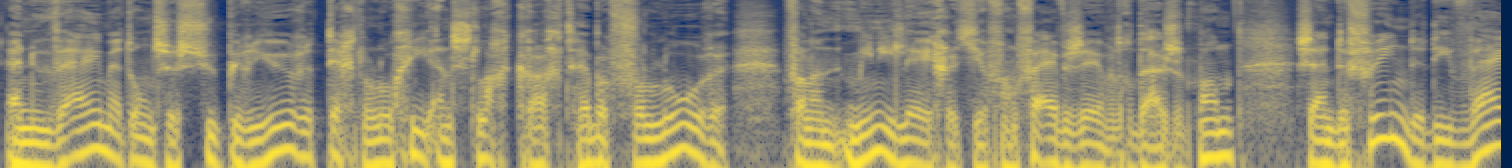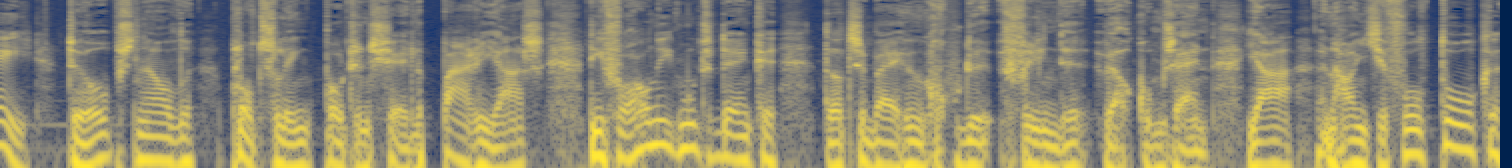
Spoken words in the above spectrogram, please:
En nu wij met onze superieure technologie en slagkracht hebben verloren van een mini-legertje van 75.000 man, zijn de vrienden die wij te hulp snelden plotseling potentiële paria's, die vooral niet moeten denken dat ze bij hun goede vrienden welkom zijn. Ja, een handjevol tolken,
